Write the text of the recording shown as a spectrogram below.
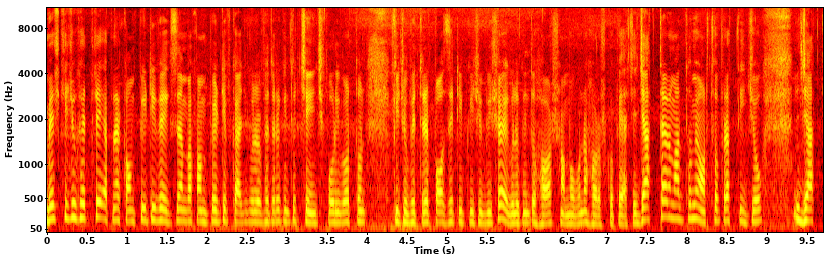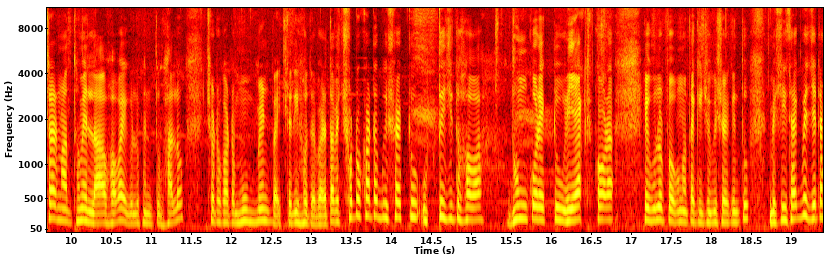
বেশ কিছু ক্ষেত্রে আপনার কম্পিটিটিভ এক্সাম বা কম্পিটিটিভ কাজগুলোর ভেতরে কিন্তু চেঞ্জ পরিবর্তন, কিছু ক্ষেত্রে পজিটিভ কিছু বিষয়, এগুলো কিন্তু হওয়ার সম্ভাবনা হরস্কোপে আছে। যাত্রার মাধ্যমে অর্থপ্রাপ্তির যোগ, যাত্রার মাধ্যমে লাভ হওয়া, এগুলো কিন্তু ভালো। ছোটোখাটো মুভমেন্ট বা ইত্যাদি হতে পারে। তবে ছোটোখাটো বিষয় একটু উত্তেজিত হওয়া, ধুম করে একটু রিয়্যাক্ট করা এগুলোর প্রবণতা কিছু বিষয় কিন্তু বেশি থাকবে, যেটা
